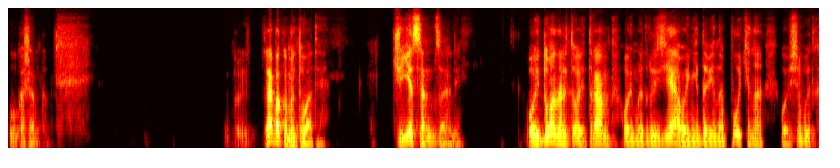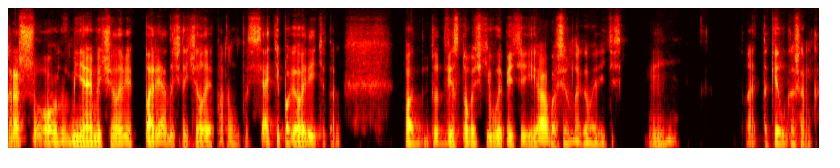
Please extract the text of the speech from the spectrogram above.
Лукашенко. Треба коментувати. Чи є сенс взагалі? Ой, Дональд, ой, Трамп, ой, мы друзья, ой, не дави на Путина, ой, все будет хорошо, он вменяемый человек, порядочный человек, потом сядьте, поговорите там, по две стопочки выпейте и обо всем договоритесь. М, Это такие Лукашенко.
